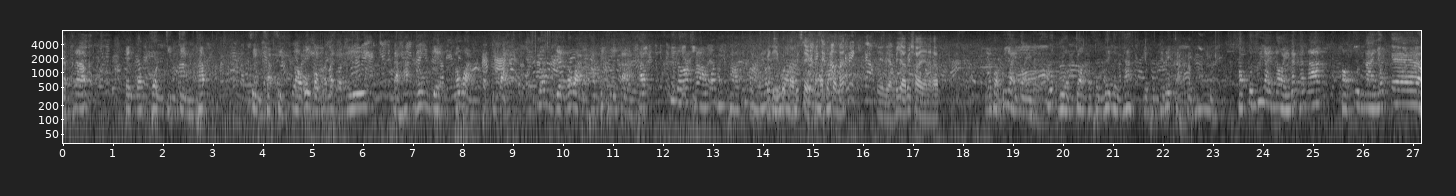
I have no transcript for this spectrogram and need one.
นะครับ เป็นมงคลจริง ๆ ครับ สิ่งศักดิ์สิทธิ์เราได้บอกกันไว้วันนี้นะฮะร่มเย็นระหว่างปฏิบัติร่มเย็นระหว่างทำพิธีการครับพี่น้องชาวว่ามีข่าวที่มาแล้วพิธีพุทธาพิเศษกนะครับทุกคนนะนี่เหรียญพญาพิชัยนะครับเดี๋ยวบอกผู้ใหญ่หน่อยรวบรวมจองกับผมได้เลยนะเดี๋ยวผมจะได้จัดไปให้ขอบคุณผู้ใหญ่หน่อยและคณะขอบคุณนายกแก้ว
